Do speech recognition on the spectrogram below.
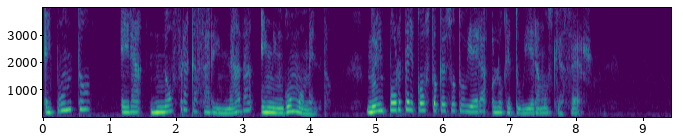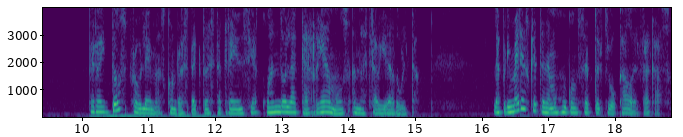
El punto era no fracasar en nada en ningún momento. No importa el costo que eso tuviera o lo que tuviéramos que hacer. Pero hay dos problemas con respecto a esta creencia cuando la acarreamos a nuestra vida adulta. La primera es que tenemos un concepto equivocado del fracaso.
